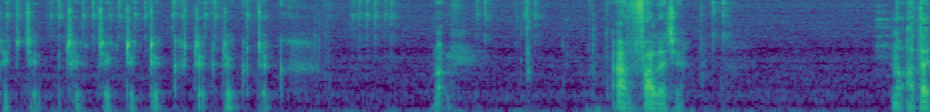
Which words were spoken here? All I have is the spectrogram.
Czyk, czyk, czyk, czyk, czyk, czyk, czyk, czyk, czyk. No. A, walę cię. No, a te...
